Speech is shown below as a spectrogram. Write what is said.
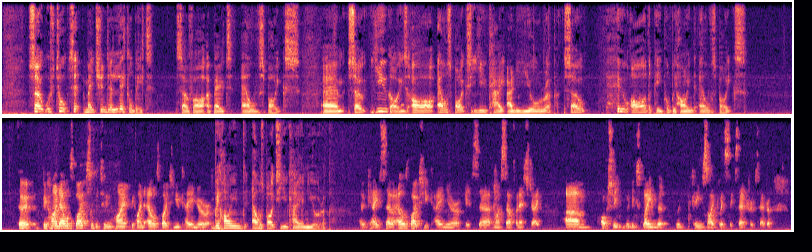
So we've talked, mentioned a little bit so far about Elves Bikes. Um, so you guys are Elves Bikes UK and Europe. So who are the people behind Elves Bikes? So behind Elves Bikes or between behind Elves Bikes UK and Europe? Behind Elves Bikes UK and Europe. Okay, so Elves Bikes UK and Europe is uh, myself and SJ. Um, obviously, we've explained that we're keen cyclists, etc., etc.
